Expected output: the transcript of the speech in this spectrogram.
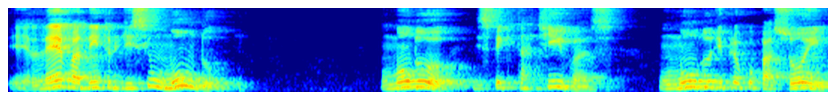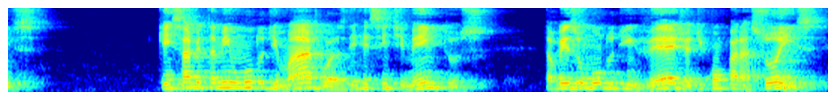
eh, leva dentro de si um mundo, um mundo de expectativas, um mundo de preocupações, quem sabe também um mundo de mágoas, de ressentimentos, talvez um mundo de inveja, de comparações,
